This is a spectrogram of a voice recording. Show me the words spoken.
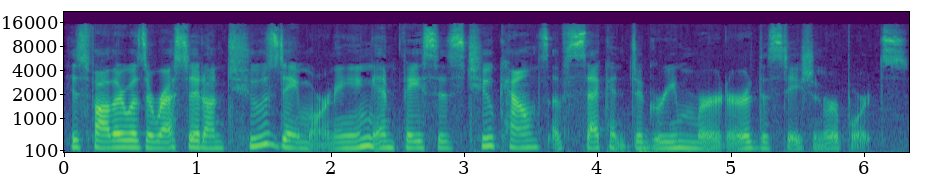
His father was arrested on Tuesday morning and faces two counts of second degree murder, the station reports.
